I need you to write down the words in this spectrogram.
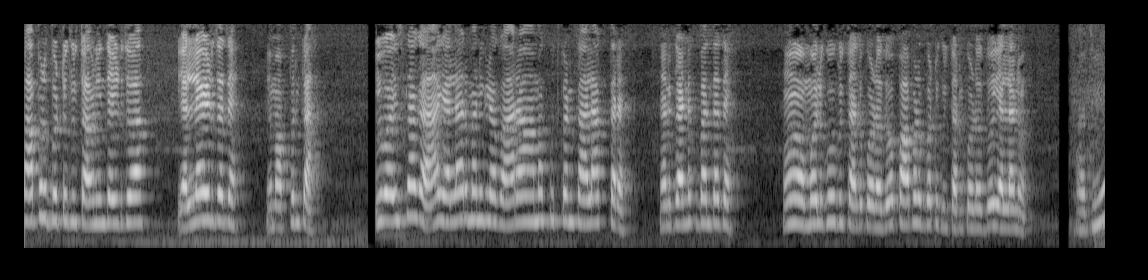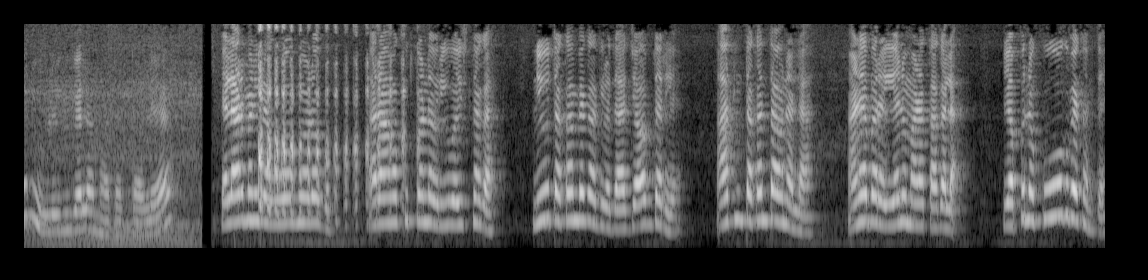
ಪಾಪಡ ಬಟ್ಟೆಗಳು ತಾವನಿಂದ ಹಿಡಿದು ಎಲ್ಲ ಹಿಡ್ದದೆ ನಿಮ್ಮ ಅಪ್ಪನ ಈ ವಯಸ್ಸಾಗ ಎಲ್ಲರ ಮನೆಗಳಿಗೆ ಆರಾಮಾಗಿ ಕೂತ್ಕೊಂಡು ಕಾಲ ಹಾಕ್ತಾರೆ. ನನ್ನ ಗಂಡಕ್ಕೆ ಬಂದದೆ. ಹ್ಞೂ ಮಲಗೂಗಳು ತಂದು ಕೊಡೋದು ಪಾಪಡ ಬಟ್ಟೆಗಳು ತಂದು ಕೊಡೋದು ಎಲ್ಲನೂ. ಅದೇನು ಇವಳು ಹಿಂಗೆಲ್ಲ ಮಾತಾಡ್ತಾಳೆ? ಎಲ್ಲರ ಮನೆಗೆ ಹೋಗಿ ನೋಡೋದು. ಆರಾಮಾಗಿ ಕುತ್ಕೊಂಡವ್ರು ಈ ವಯಸ್ಸಿನಾಗ. ನೀವು ತಗೊಬೇಕಾಗಿರೋದು ಆ ಜವಾಬ್ದಾರಿ ಆತನ ತಗೊಂತಾವನಲ್ಲ ಹಣೆ ಬರ ಏನು ಮಾಡೋಕ್ಕಾಗಲ್ಲ. ಯಪ್ಪನ ಕೂಗ್ಬೇಕಂತೆ.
